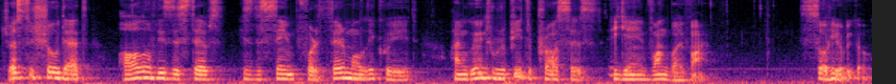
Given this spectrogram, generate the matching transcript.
Just to show that all of these steps is the same for thermal liquid I'm going to repeat the process again one by one. So here we go.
